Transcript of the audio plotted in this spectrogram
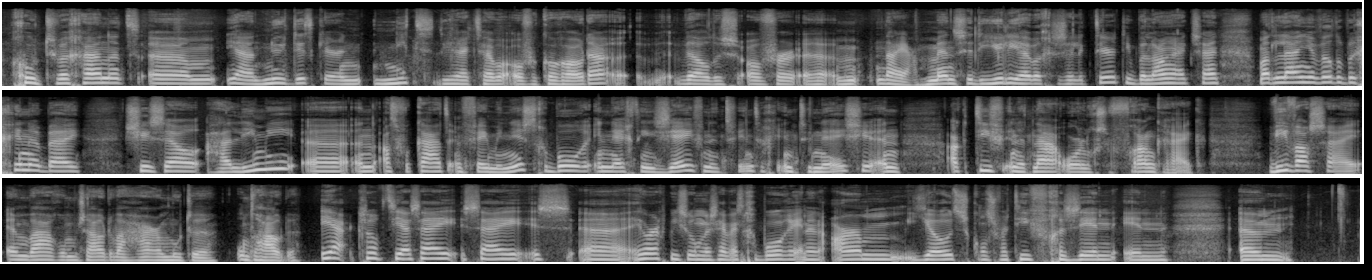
Goed, we gaan het um, ja, nu dit keer niet direct hebben over corona. Wel dus over uh, nou ja, mensen die jullie hebben geselecteerd, die belangrijk zijn. Madeleine, je wilde beginnen bij Giselle Halimi, uh, een advocaat en feminist, geboren in 1927 in Tunesië en actief in het naoorlogse Frankrijk. Wie was zij en waarom zouden we haar moeten onthouden? Ja, klopt. Ja, zij, zij is uh, heel erg bijzonder. Zij werd geboren in een arm Joods conservatief gezin in. Um,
